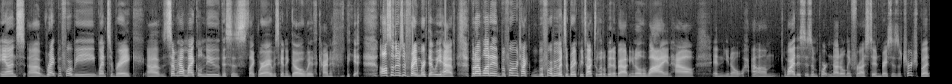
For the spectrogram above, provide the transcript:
And uh, right before we went to break, uh, somehow Michael knew this is like where I was going to go with kind of the. also, there's a framework that we have, but I wanted before we talked before we went to break, we talked a little bit about you know the why and how and you know um, why this is important not only for us to embrace as a church but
